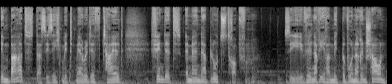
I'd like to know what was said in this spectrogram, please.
Im Bad, das sie sich mit Meredith teilt, findet Amanda Blutstropfen. Sie will nach ihrer Mitbewohnerin schauen,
